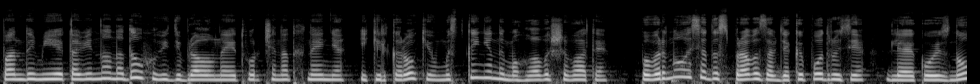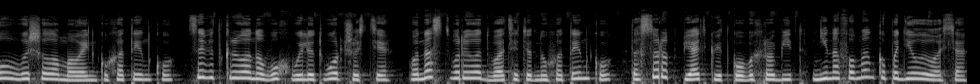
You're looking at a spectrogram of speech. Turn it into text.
Пандемія та війна надовго відібрали в неї творче натхнення, і кілька років мисткиня не могла вишивати. Повернулася до справи завдяки подрузі, для якої знову вишила маленьку хатинку. Це відкрило нову хвилю творчості. Вона створила 21 хатинку та 45 квіткових робіт. Ніна Фоменко поділилася,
